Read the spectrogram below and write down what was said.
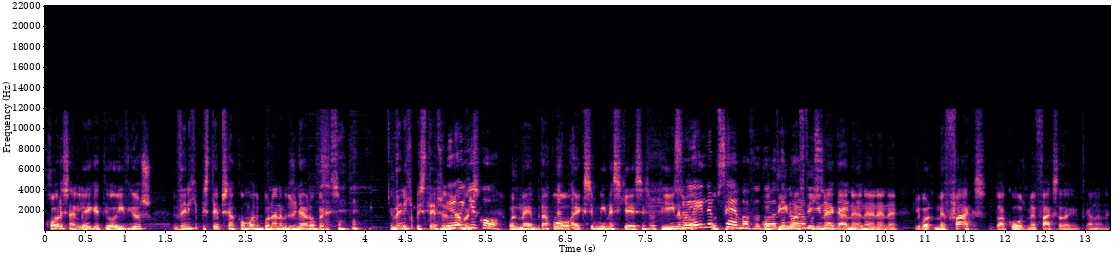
χώρισαν λέει γιατί ο ίδιος δεν είχε πιστέψει ακόμα ότι μπορεί να είναι με τον Τζούλια Ρόμπερτς. δεν είχε πιστέψει ότι μετά από έξι- Λογικό. ότι με- μετά από έξι μήνες σχέσης ότι είναι. Σου λέει είναι ότι- ψέμα αυτό τώρα, Ότι δεν είναι μπορεί αυτή η να μου γυναίκα. Ναι, συμβαίνει. ναι, ναι, ναι. Λοιπόν, με φαξ, το ακούς, με φαξ θα τα κάνανε.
